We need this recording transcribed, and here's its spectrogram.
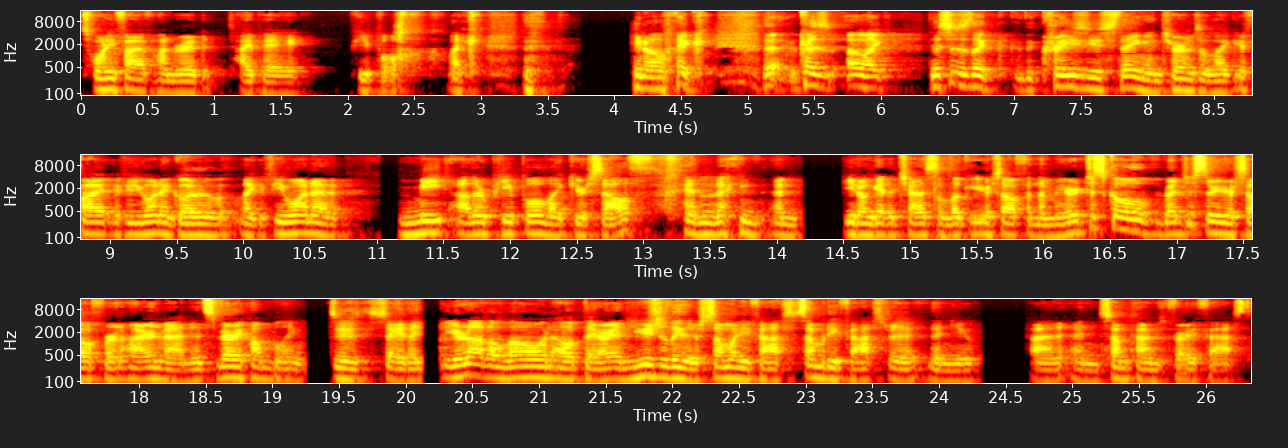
2,500 Type A people. like, you know, like because uh, like this is like the craziest thing in terms of like if I if you want to go to like if you want to meet other people like yourself and then and you don't get a chance to look at yourself in the mirror, just go register yourself for an Ironman. It's very humbling to say that you're not alone out there, and usually there's somebody fast, somebody faster than you, uh, and sometimes very fast.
